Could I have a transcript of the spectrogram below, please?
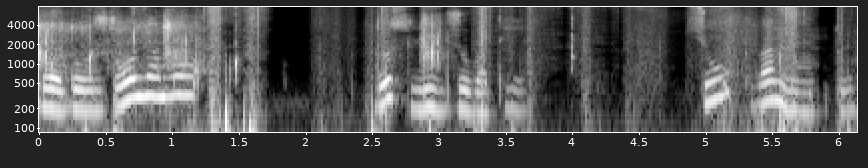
продовжуємо досліджувати цю планету.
